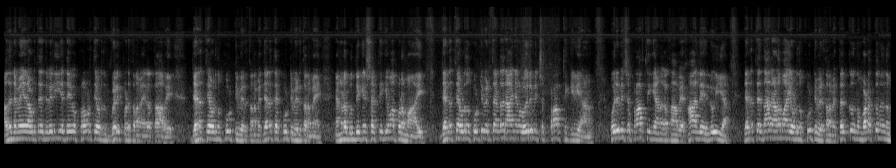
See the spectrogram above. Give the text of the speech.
അതിന്റെ മേൽ അവിടുത്തെ വലിയ ദൈവ പ്രവൃത്തി അവിടുന്ന് വെളിപ്പെടുത്തണമേ കർത്താവെ. ജനത്തെ അവിടുന്ന് കൂട്ടി വരുത്തണമേ ജനത്തെ കൂട്ടി വരുത്തണമേ ഞങ്ങളുടെ ബുദ്ധിക്കും ശക്തിക്കും അപ്പുറമായി ജനത്തെ അവിടുന്ന് കൂട്ടി വരുത്തേണ്ടതിനായി ഞങ്ങൾ ഒരുമിച്ച് പ്രാർത്ഥിക്കുകയാണ്. ഒരുമിച്ച് പ്രാർത്ഥിക്കുകയാണ് കർത്താവെ. ഹാലേ ലൂയ്യ ജനത്തെ ധാരാളമായി അവിടുന്ന് കൂട്ടി വരുത്തണമേ തെക്കു നിന്നും വടക്കു നിന്നും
